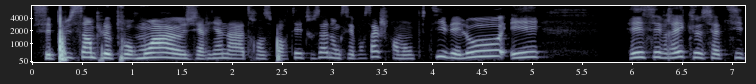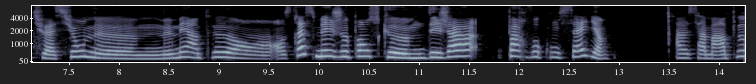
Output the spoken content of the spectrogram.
c'est plus simple pour moi, j'ai rien à transporter, tout ça. Donc c'est pour ça que je prends mon petit vélo et, et c'est vrai que cette situation me, me met un peu en, stress, mais je pense que déjà, par vos conseils, ça m'a un peu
